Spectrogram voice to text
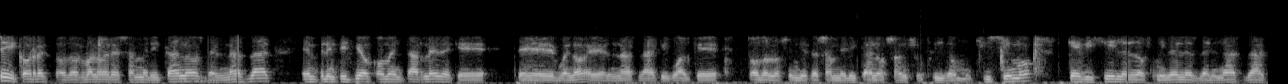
Sí, correcto, dos valores americanos del Nasdaq. En principio comentarle de que eh, bueno, el Nasdaq, igual que todos los índices americanos, han sufrido muchísimo, que vigilen los niveles del Nasdaq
